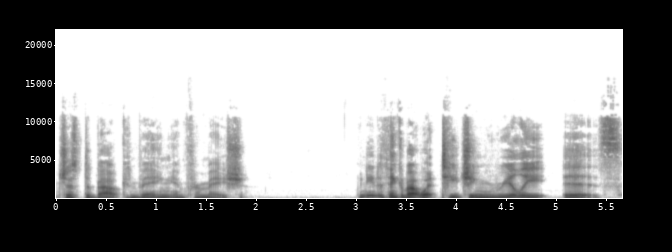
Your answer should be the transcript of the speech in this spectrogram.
just about conveying information. We need to think about what teaching really is.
